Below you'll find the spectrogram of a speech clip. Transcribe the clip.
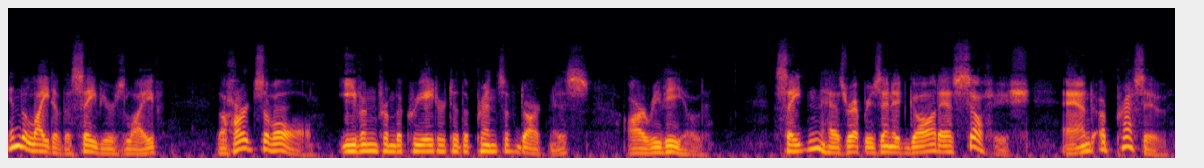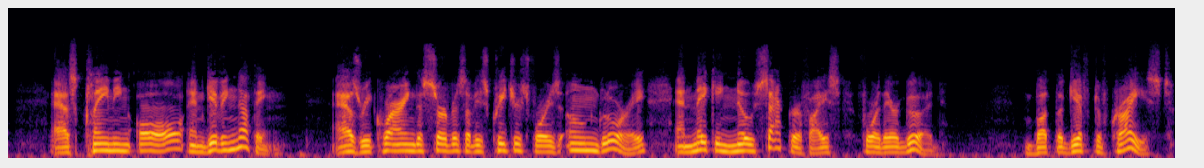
In the light of the Saviour's life, the hearts of all, even from the Creator to the Prince of Darkness, are revealed. Satan has represented God as selfish and oppressive, as claiming all and giving nothing, as requiring the service of his creatures for his own glory, and making no sacrifice for their good. But the gift of Christ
